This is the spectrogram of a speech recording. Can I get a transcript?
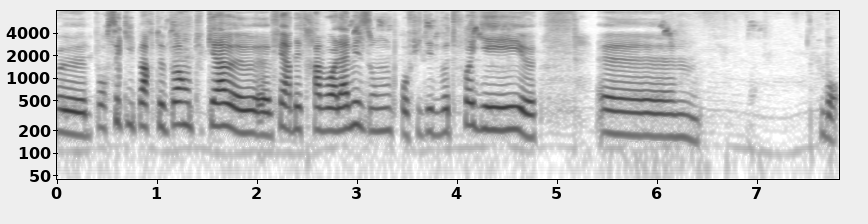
euh, pour ceux qui partent pas, en tout cas, faire des travaux à la maison, profiter de votre foyer. Bon.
